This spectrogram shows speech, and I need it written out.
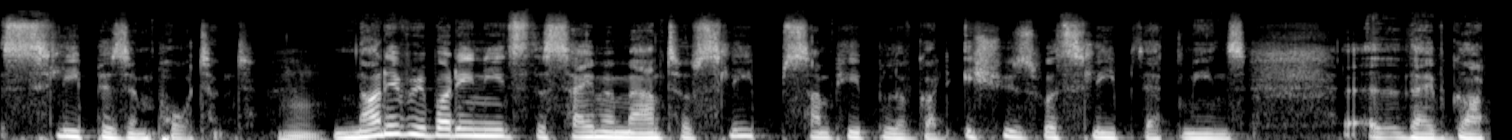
sleep is important. Mm. Not everybody needs the same amount of sleep. Some people have got issues with sleep. That means uh, they've got,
